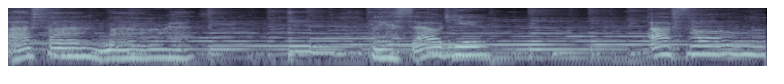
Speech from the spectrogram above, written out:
I find my rest. Without you, I fall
